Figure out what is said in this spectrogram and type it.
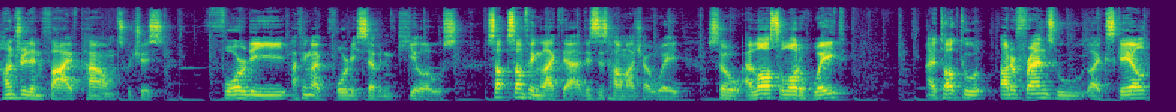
105 pounds which is 40 I think like 47 kilos. So, something like that. This is how much I weigh. So I lost a lot of weight. I talked to other friends who like scaled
